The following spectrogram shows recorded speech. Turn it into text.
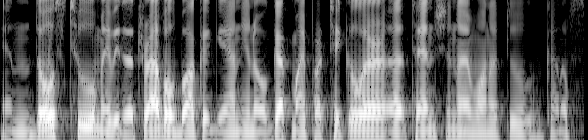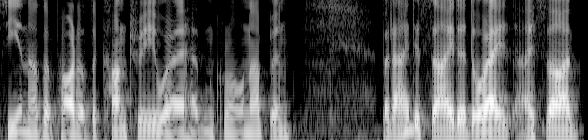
And those two, maybe the travel bug again, you know, got my particular attention. I wanted to kind of see another part of the country where I hadn't grown up in. But I decided, or I, I thought,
